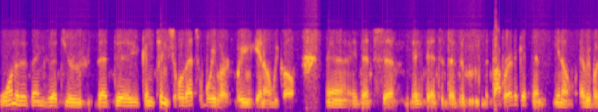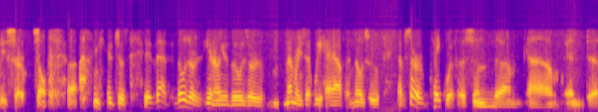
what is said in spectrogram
one of the things that you that uh, continues. Well, that's what we learn. We you know we call uh, that's uh, that's the, the, the proper etiquette, and you know everybody's served. So uh, it just it, that those are you know those are memories that we have, and those who have served take with us, and um, uh, and uh,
